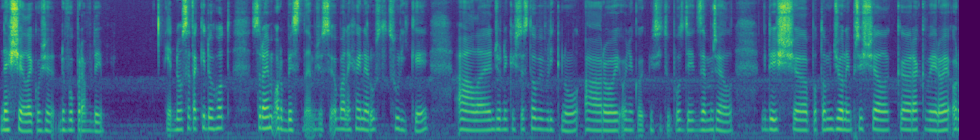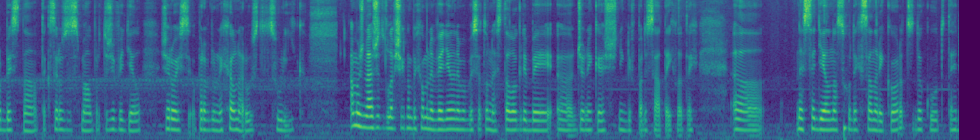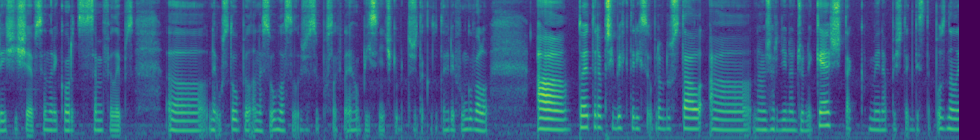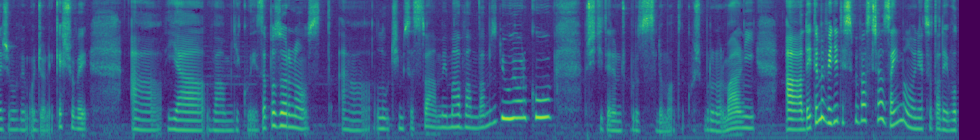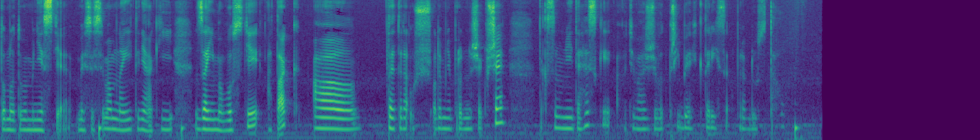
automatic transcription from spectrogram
nešel, jakože doopravdy. Jednou se taky dohod s Royem Orbisnem, že si oba nechají narůst culíky, ale Johnny Cash se z toho vyvlíknul a Roy o několik měsíců později zemřel. Když eh, potom Johnny přišel k rakvi Roye Orbisna, tak se rozesmál, protože viděl, že Roy si opravdu nechal narůst culík. A možná, že tohle všechno bychom nevěděli, nebo by se to nestalo, kdyby uh, Johnny Cash někdy v 50. letech uh, neseděl na schodech Sun Records, dokud tehdejší šéf Sun Records Sam Phillips uh, neustoupil a nesouhlasil, že si poslechne jeho písničky, protože takhle to tehdy fungovalo. A to je teda příběh, který se opravdu stal a náš hrdina Johnny Cash, tak mi napište, kdy jste poznali, že mluvím o Johnny Cashovi. A já vám děkuji za pozornost a loučím se s vámi, mávám vám z New Yorku. Příští týden už budu zase doma, tak už budu normální. A dejte mi vědět, jestli by vás třeba zajímalo něco tady o tomhle městě, jestli si mám najít nějaký zajímavosti a tak. A to je teda už ode mě pro dnešek vše tak se mějte hezky a ať váš život příběh, který se opravdu stal.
